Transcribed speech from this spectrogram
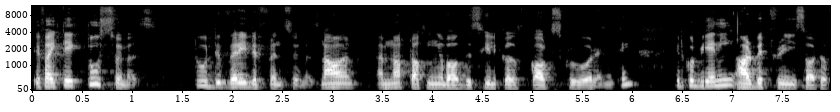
if I take two swimmers, two di very different swimmers. Now, I am not talking about this helical corkscrew or anything. It could be any arbitrary sort of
